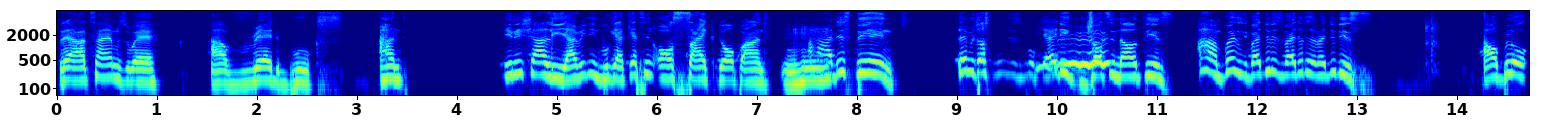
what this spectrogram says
there are times where I've read books and initially you're reading book, you're getting all psyched up and Mhm. ah, this thing. Let me just read this book. You're already jotting down things. Ah, I'm going to if I do this, if I do this, if I do this, I'll blow.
